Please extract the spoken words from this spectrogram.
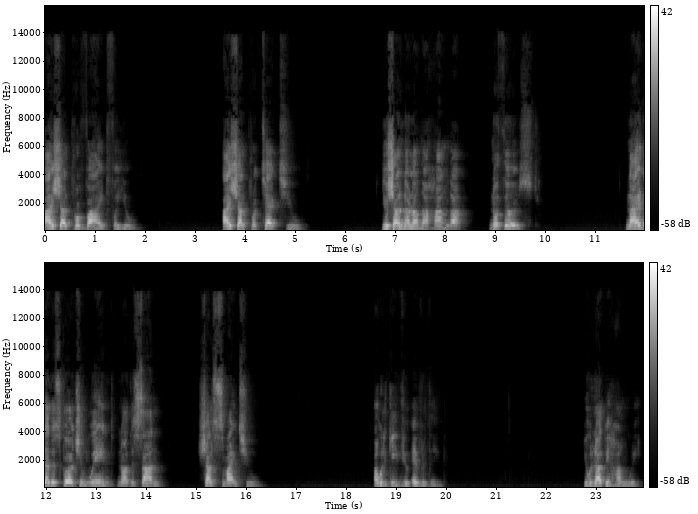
I shall provide for you. I shall protect you. You shall no longer hunger nor thirst. Neither the scorching wind nor the sun shall smite you. I will give you everything. You will not be hungry.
